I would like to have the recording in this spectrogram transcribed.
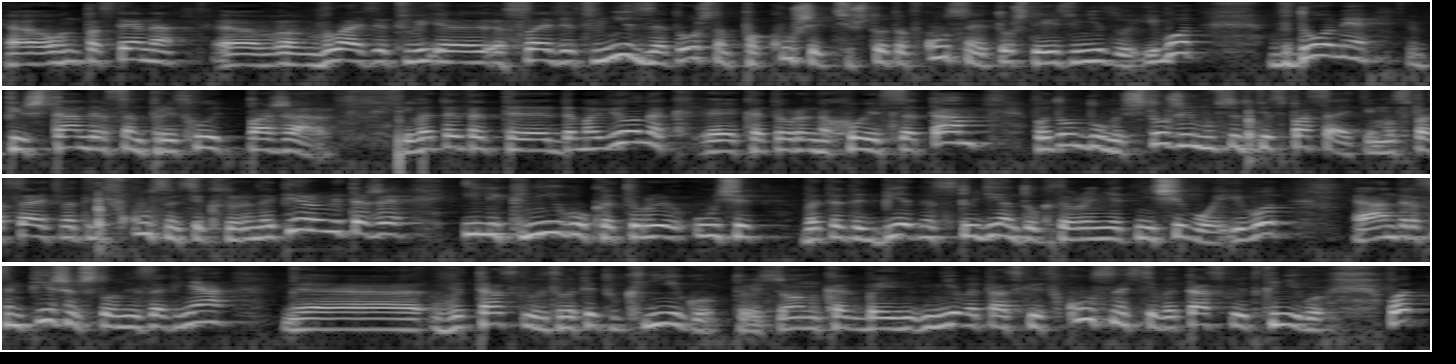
э, он постоянно э, влазит, э, слазит вниз для того, чтобы покушать что-то вкусное, то, что есть внизу. И вот в доме, пишет Андерсон, происходит пожар. И вот этот э, домовенок, э, который находится там, вот он думает, что же ему все-таки спасать? Ему спасать вот эти вкусности, которые на первом этаже, или книгу, которую учит вот этот бедный студент, у которого нет ничего. И вот Андерсон пишет, что он из огня э, вытаскивает вот эту книгу. То есть он как бы не вытаскивает вкусности, вытаскивает книгу. Вот,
